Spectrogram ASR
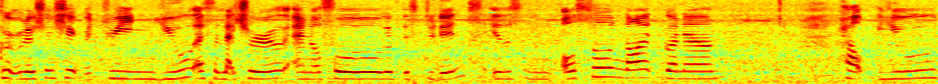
good relationship between you as a lecturer and also with the students is also not gonna help you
